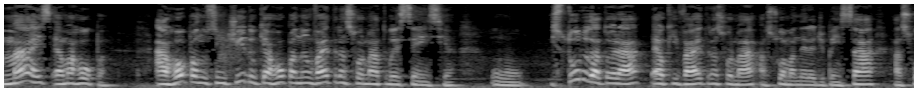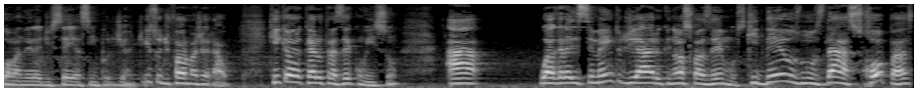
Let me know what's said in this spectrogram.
Mas é uma roupa. A roupa no sentido que a roupa não vai transformar a tua essência. O estudo da Torá é o que vai transformar a sua maneira de pensar, a sua maneira de ser e assim por diante. Isso de forma geral. O que, que eu quero trazer com isso? A o agradecimento diário que nós fazemos, que Deus nos dá as roupas,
